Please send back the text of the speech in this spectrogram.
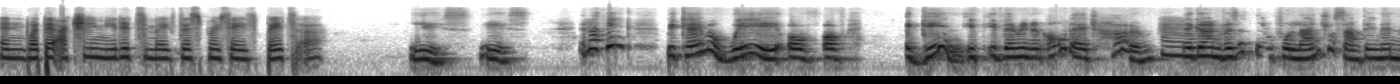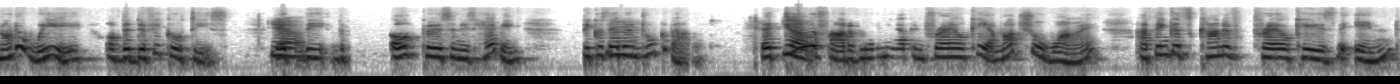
and what they actually needed to make this process better. Yes, yes. And I think became aware of of again, if, if they're in an old age home, they Mm, go and visit them for lunch or something, they're not aware of the difficulties yeah, that the, the old person is having because they don't Mm. talk about it. They're Yeah. terrified of landing up in frail care. I'm not sure why. I think it's kind of frail care is the end.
